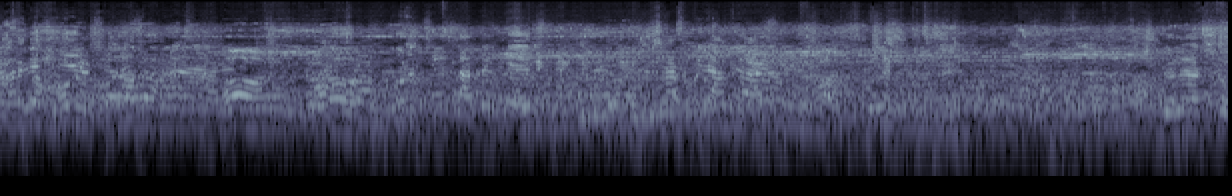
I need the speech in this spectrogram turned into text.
তাদেরকে পরিশ্রম করেছে তাদেরকে শাস্তি চলে আসো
